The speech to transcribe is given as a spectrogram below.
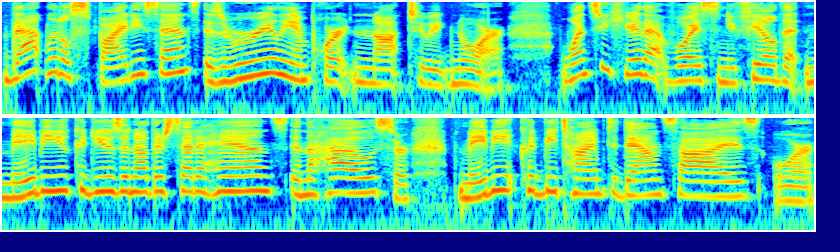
that little spidey sense is really important not to ignore. Once you hear that voice and you feel that maybe you could use another set of hands in the house, or maybe it could be time to downsize, or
